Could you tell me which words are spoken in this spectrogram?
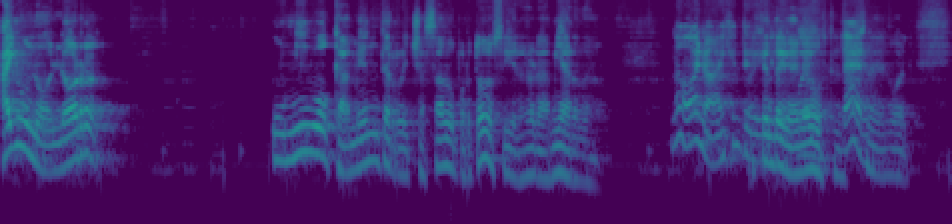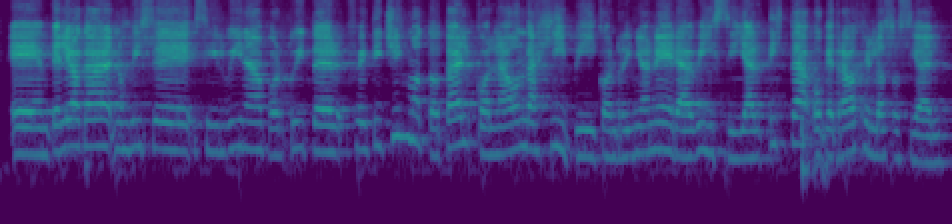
Hay un olor unívocamente rechazado por todos, sí, el olor a mierda. No, bueno, hay gente Hay que, gente le que le puede gusta. gustar. sí, bueno. Eh, te leo acá, nos dice Silvina por Twitter, fetichismo total con la onda hippie, con riñonera, bici y artista o que trabaje en lo social.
